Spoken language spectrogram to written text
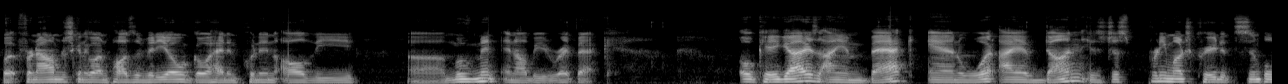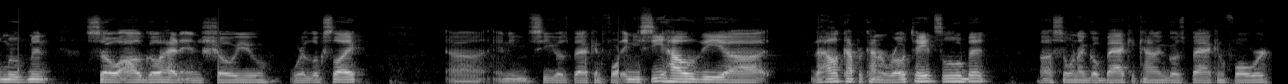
But for now I'm just gonna go ahead and pause the video go ahead and put in all the uh, movement and I'll be right back Okay guys, I am back and what I have done is just pretty much created simple movement. So I'll go ahead and show you what it looks like. Uh, and you see it goes back and forth. And you see how the uh, the helicopter kind of rotates a little bit? Uh, so when I go back it kind of goes back and forward.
